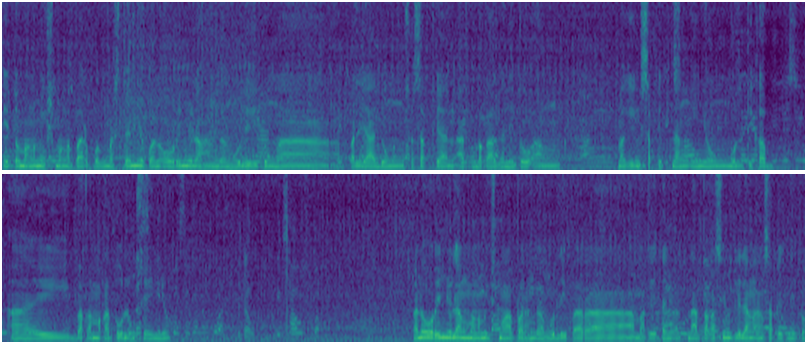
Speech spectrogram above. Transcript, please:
Ito mga mix mga par, pagmasdan nyo, panoorin nyo lang hanggang huli itong ah, palyadong sasakyan at baka ganito ang maging sakit ng inyong multicab ay baka makatulong sa inyo. Panoorin nyo lang mga mix mga par hanggang huli para makita nyo at napakasimple lang ang sakit nito.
